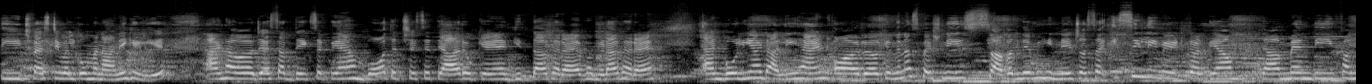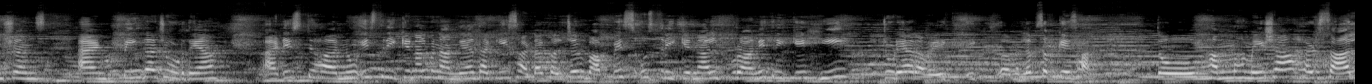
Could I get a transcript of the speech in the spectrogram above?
तीज फेस्टिवल को मनाने के लिए। एंड जैसा आप देख सकते हैं, हम बहुत अच्छे से तैयार होके हैं, गिद्दा करा है भंगड़ा करा है ਐਂਡ ਬੋਲੀਆਂ ਡਾਲੀ ਹਨ ਔਰ ਕਹਿੰਦੇ ਨਾ ਸਪੈਸ਼ਲੀ ਸਾਵਨ ਦੇ ਮਹੀਨੇ 'ਚ ਅਸਾਂ ਇਸੇ ਲਈ ਵੇਟ ਕਰਦੇ ਹਾਂ ਮਹਿੰਦੀ ਫੰਕਸ਼ਨਸ ਐਂਡ ਪੀਂਘਾਂ ਝੂਟਦੇ ਹਾਂ ਐਂਡ ਇਸ ਤਿਉਹਾਰ ਨੂੰ ਇਸ ਤਰੀਕੇ ਨਾਲ ਮਨਾਉਂਦੇ ਹਾਂ ਤਾਂ ਕਿ ਸਾਡਾ ਕਲਚਰ ਵਾਪਸ ਉਸ ਤਰੀਕੇ ਨਾਲ ਪੁਰਾਣੇ ਤਰੀਕੇ ਹੀ जुड़िया रहे एक, एक अ, मतलब सबके साथ तो हम हमेशा हर साल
